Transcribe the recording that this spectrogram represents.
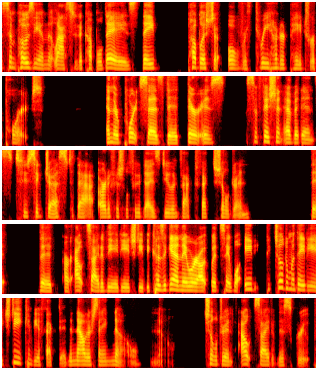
symposium that lasted a couple days, they published an over 300 page report. And the report says that there is sufficient evidence to suggest that artificial food dyes do in fact affect children that that are outside of the ADHD because again they were would say well AD, children with ADHD can be affected and now they're saying no no children outside of this group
